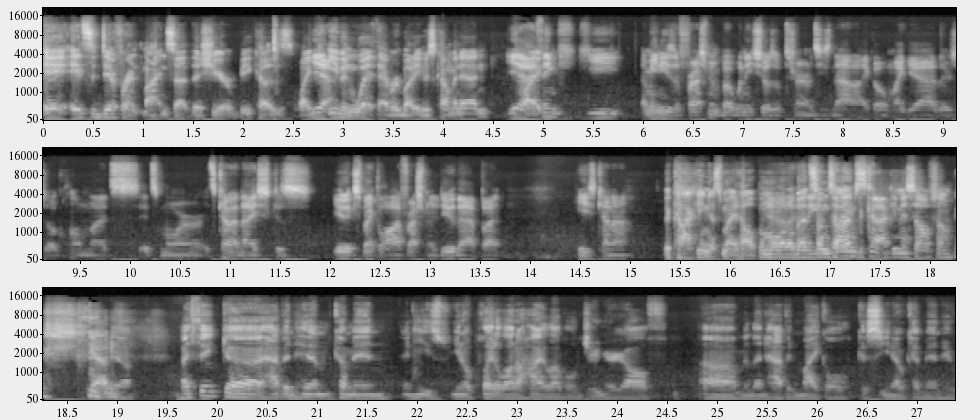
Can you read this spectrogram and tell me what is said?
It, it's a different mindset this year because like Yeah. even with everybody who's coming in, Yeah, I think he. I mean, he's a freshman, but when he shows up to tournaments, he's not like, "Oh my God, there's Oklahoma." It's it's more. It's kind of nice because you'd expect a lot of freshmen to do that, but he's kind of the cockiness might help him a little bit sometimes. the cockiness helps him. Yeah. yeah. I think uh, having him come in and he's you know played a lot of high level junior golf, um, and then having Michael Casino come in who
